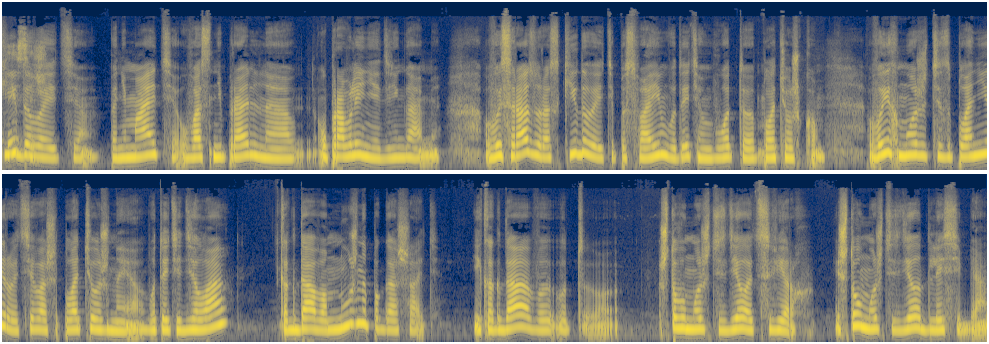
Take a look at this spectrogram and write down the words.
тысяч- раскидываете. Понимаете? У вас неправильное управление деньгами. Вы сразу раскидываете по своим вот этим вот э, платежкам. Вы их можете запланировать, все ваши платежные вот эти дела, когда вам нужно погашать, и когда вы вот э, что вы можете сделать сверх, и что вы можете сделать для себя.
